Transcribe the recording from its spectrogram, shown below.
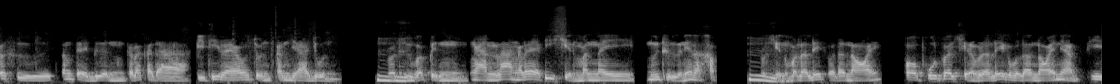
ก็คือตั้งแต่เดือนกรกฎาปีที่แล้วจนกันยายน ก็ถือว่าเป็นงานร่างแรกที่เขียนมันในมือถือนี่แหละครับก็เขียนวันละเล็กวันละน้อย พอพูดว่าเขียนวันละเล็กวันละน้อยเนี่ยพี่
